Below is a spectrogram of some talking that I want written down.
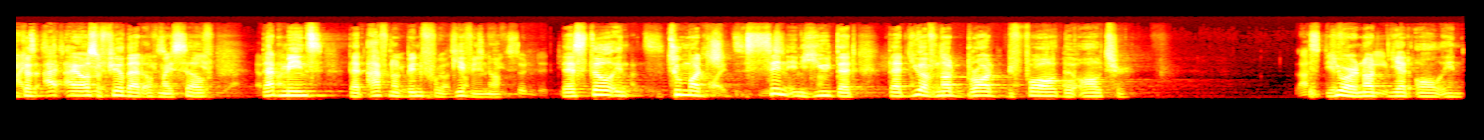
because I, I also feel that of myself, that means that I've not been Du hast noch forgiven enough. There's still in, too much sin in you that, that you have not brought before the altar. You are not yet all in.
